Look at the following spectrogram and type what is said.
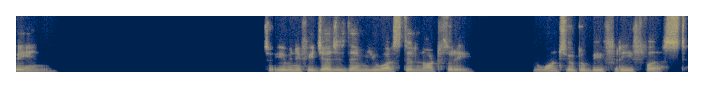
pain. So even if he judges them, you are still not free. He wants you to be free first.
